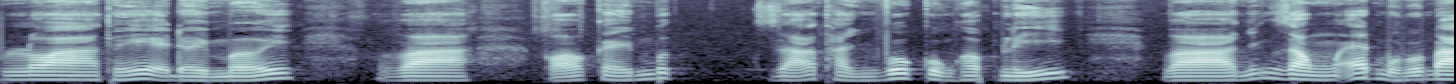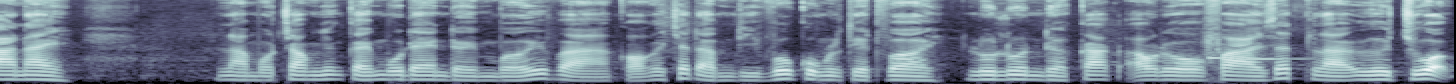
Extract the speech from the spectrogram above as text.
loa thế hệ đời mới và có cái mức giá thành vô cùng hợp lý và những dòng S143 này là một trong những cái model đời mới và có cái chất âm thì vô cùng là tuyệt vời, luôn luôn được các audiophile rất là ưa chuộng.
